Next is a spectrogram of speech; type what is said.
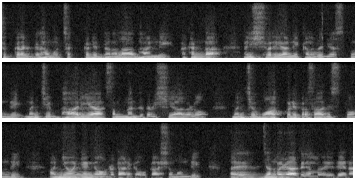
శుక్రగ్రహము చక్కటి ధనలాభాన్ని అఖండ ఐశ్వర్యాన్ని కలుగజేస్తుంది. మంచి భార్య సంబంధిత విషయాలలో మంచి వాక్కుని ప్రసాదిస్తోంది. అన్యోన్యంగా ఉండటానికి అవకాశం ఉంది. జన్మజాతకంలో ఏదైనా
